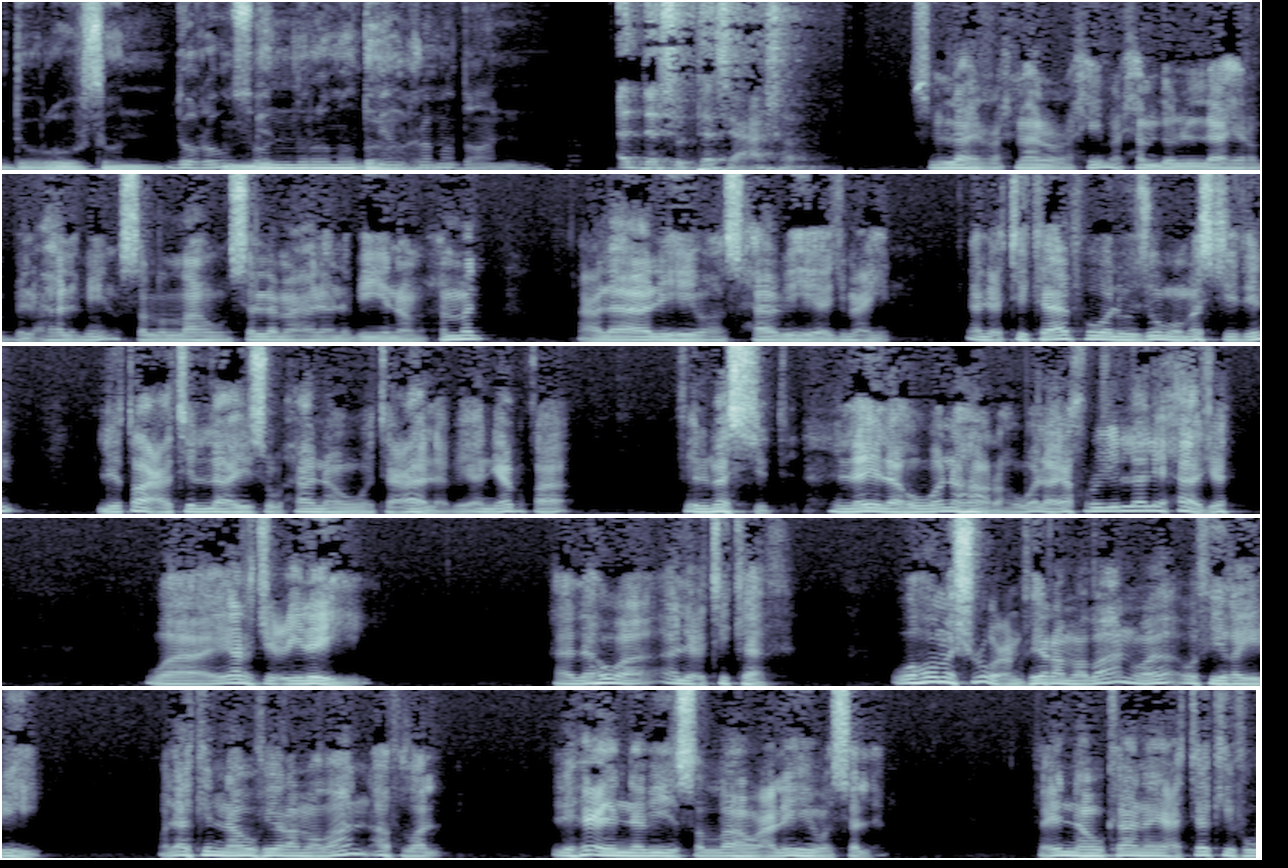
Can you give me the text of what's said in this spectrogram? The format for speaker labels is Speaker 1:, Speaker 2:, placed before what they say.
Speaker 1: دروس
Speaker 2: دروس
Speaker 1: من رمضان.
Speaker 2: من رمضان.
Speaker 3: الدرس التاسع عشر.
Speaker 4: بسم الله الرحمن الرحيم. الحمد لله رب العالمين. صلى الله وسلم على نبينا محمد على آله وأصحابه أجمعين. الاعتكاف هو لزوم مسجد لطاعة الله سبحانه وتعالى بأن يبقى في المسجد ليله ونهاره ولا يخرج إلا لحاجة ويرجع إليه. هذا هو الاعتكاف وهو مشروع في رمضان وفي غيره ولكنه في رمضان أفضل لفعل النبي صلى الله عليه وسلم فإنه كان يعتكف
